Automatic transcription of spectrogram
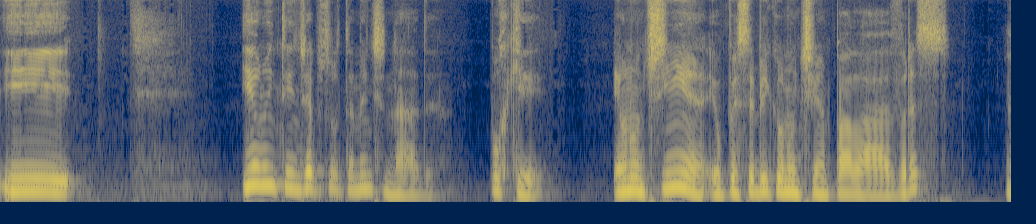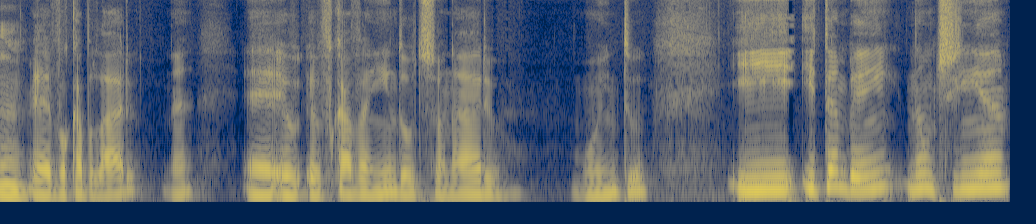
E, e eu não entendi absolutamente nada. Por quê? Eu não tinha... Eu percebi que eu não tinha palavras Hum. é, vocabulário, né? É, eu, eu ficava indo ao dicionário muito e, e também não tinha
